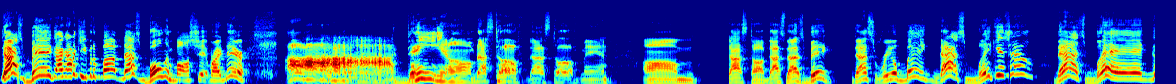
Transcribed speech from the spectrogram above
That's big. I gotta keep it a buck. That's bowling ball shit right there. Ah, damn. That's tough. That's tough, man. Um, that's tough. That's that's big. That's real big. That's big as hell. That's big.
